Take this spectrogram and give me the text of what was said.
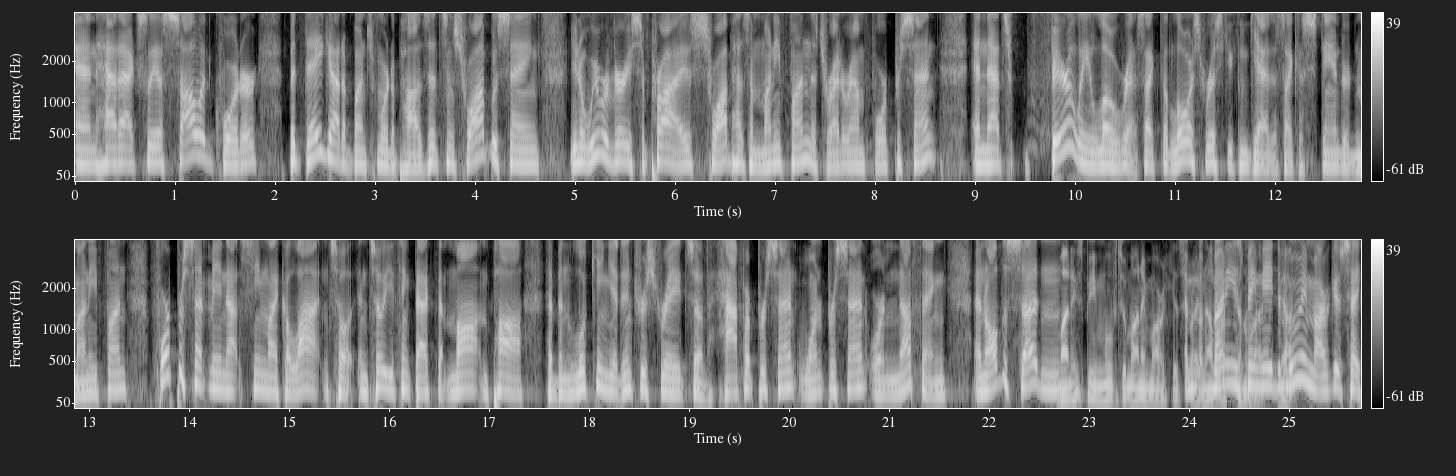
and had actually a solid quarter, but they got a bunch more deposits. And Schwab was saying, you know, we were very surprised. Schwab has a money fund that's right around 4%, and that's fairly low risk. Like the lowest risk you can get is like a standard money fund. 4% may not seem like a lot until until you think back that Ma and Pa have been looking at interest rates of half a percent, 1%, or nothing. And all of a sudden, money's being moved to money markets right now. Money is being right. made to yeah movie market say,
